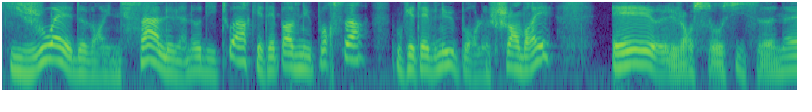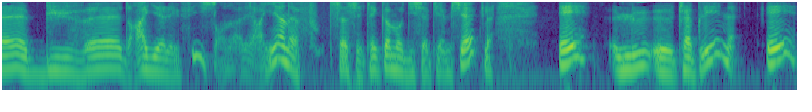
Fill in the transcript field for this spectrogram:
qu'il jouait devant une salle, un auditoire qui n'était pas venu pour ça, ou qui était venu pour le chambrer. Et euh, les gens saucissonnaient, buvaient, draguaient les fils, on n'avait rien à foutre. Ça, c'était comme au XVIIe siècle. Et euh, Chaplin et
